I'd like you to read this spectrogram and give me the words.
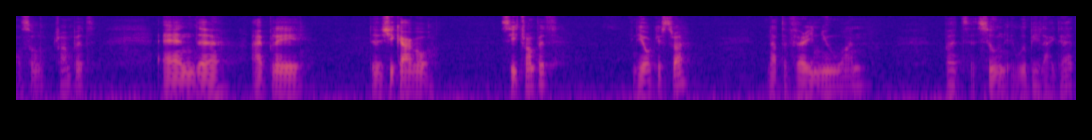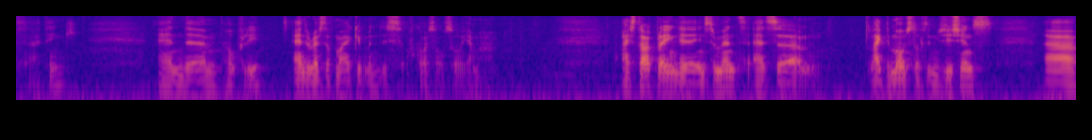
also trumpet. And uh, I play the Chicago C trumpet in the orchestra. Not a very new one, but soon it will be like that, I think. And um, hopefully. And the rest of my equipment is, of course, also Yamaha. I start playing the instrument as um, like the most of the musicians uh,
